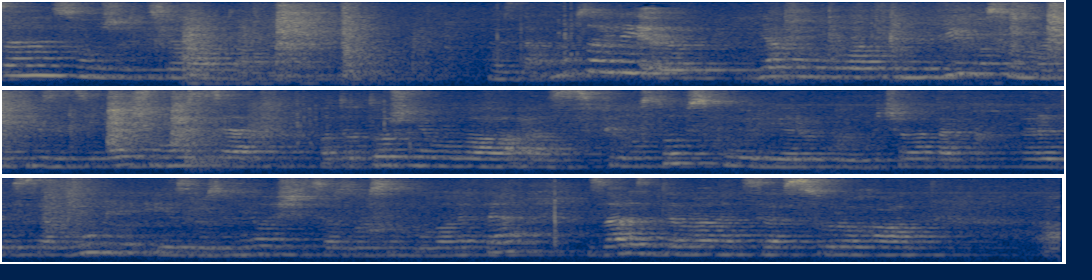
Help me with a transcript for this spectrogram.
сенсом життя, там, не знаю. Ну, взагалі, е, я коли була таким невігласом на фізиці, я чомусь це ототожнювала е, з філософською лірикою, почала так ритися в гуглі і зрозуміла, що це зовсім було не те. Зараз для мене це сурогат а,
